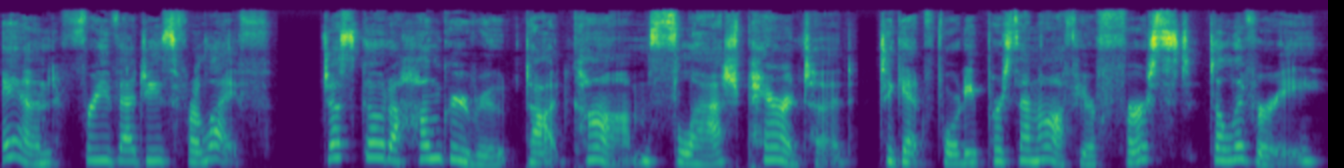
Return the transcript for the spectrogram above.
and free veggies for life. Just go to hungryroot.com slash parenthood to get 40% off your first delivery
